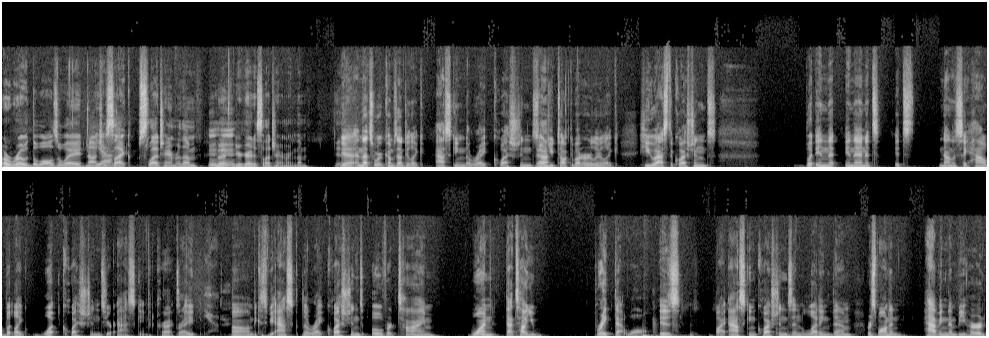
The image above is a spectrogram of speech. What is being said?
erode the walls away, not just like sledgehammer them. But you're great at sledgehammering them. Yeah. and that's where it comes down to like asking the right questions. Yeah. Like you talked about earlier, like he who asked the questions. But in the in the end, it's it's not necessarily how, but like what questions you're asking. Correct. Right. Yeah. Um, because if you ask the right questions over time, one, that's how you break that wall is by asking questions and letting them respond and having them be heard.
